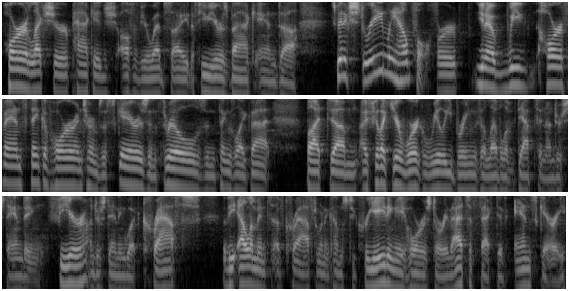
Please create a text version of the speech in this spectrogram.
horror lecture package off of your website a few years back, and uh, it's been extremely helpful for you know we horror fans think of horror in terms of scares and thrills and things like that. But um, I feel like your work really brings a level of depth and understanding fear, understanding what crafts the element of craft when it comes to creating a horror story that's effective and scary.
